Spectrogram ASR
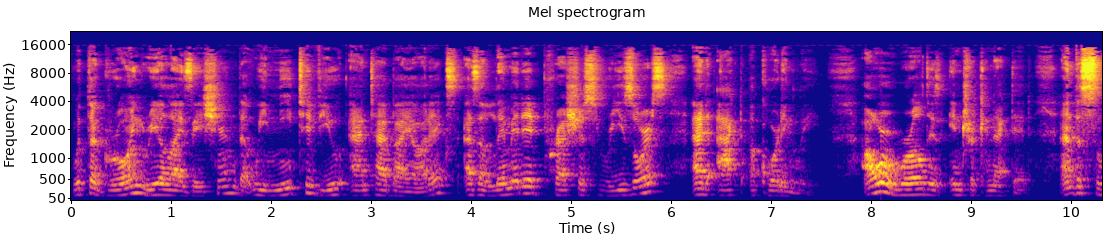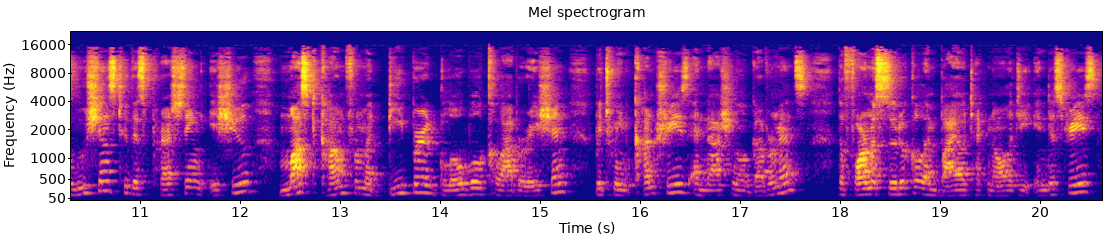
with the growing realization that we need to view antibiotics as a limited precious resource and act accordingly. Our world is interconnected, and the solutions to this pressing issue must come from a deeper global collaboration between countries and national governments, the pharmaceutical and biotechnology industries,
